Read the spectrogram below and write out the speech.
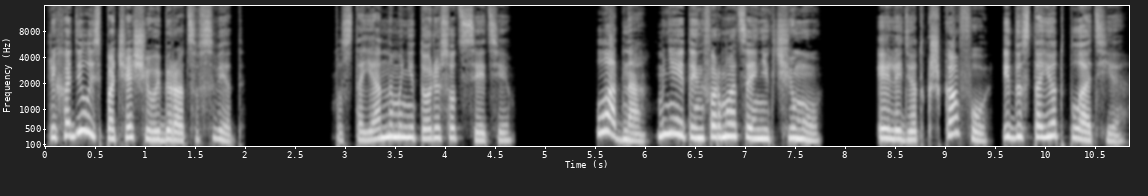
приходилось почаще выбираться в свет. Постоянно мониторю соцсети. Ладно, мне эта информация ни к чему. Эль идет к шкафу и достает платье.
